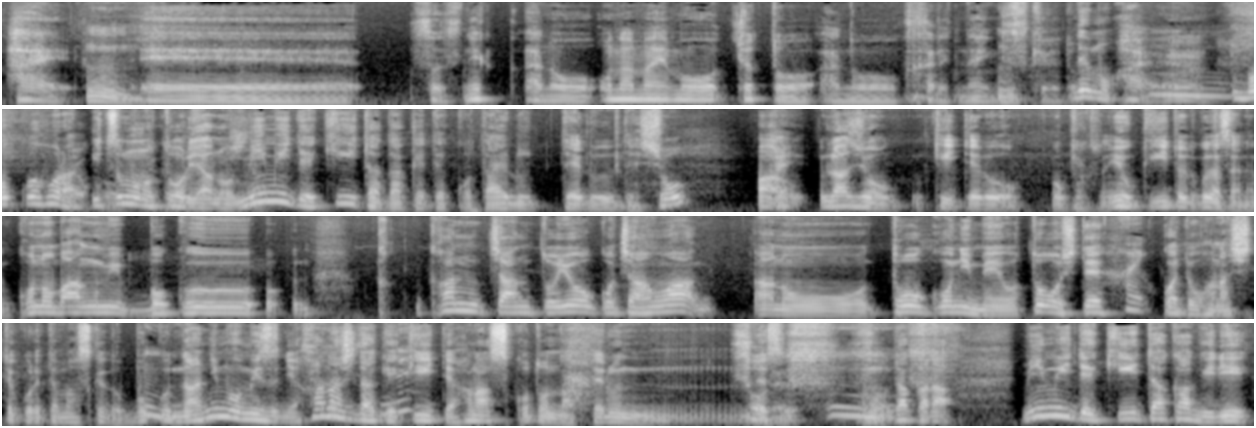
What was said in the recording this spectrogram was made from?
はい。うんえー、そうですね。あの、お名前もちょっと、あの、書かれてないんですけれども。でもはい。うんうん僕はほらいつもの通り、あの、耳で聞いただけで答えてるでしょ？あ、はい。ラジオ聞いてるお客さん、よく聞いててくださいね。この番組、僕、かかんちゃんとようこちゃんは、あの、投稿に目を通して、こはい。うやってお話ししてくれてますけど、僕うん。何も見ずに話だけ聞いて話すことになってるんです。そうです。うん。だから、耳で聞いた限り、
